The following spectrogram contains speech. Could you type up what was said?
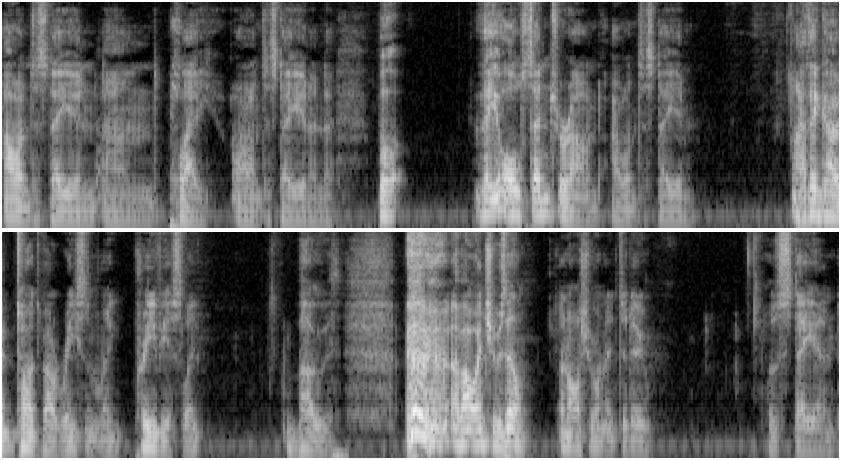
I want to stay in and play. I want to stay in and, uh, but they all centre around. I want to stay in. I think I talked about recently, previously, both about when she was ill and all she wanted to do was stay in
